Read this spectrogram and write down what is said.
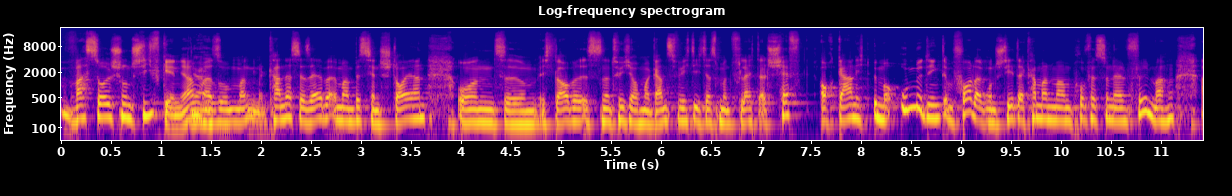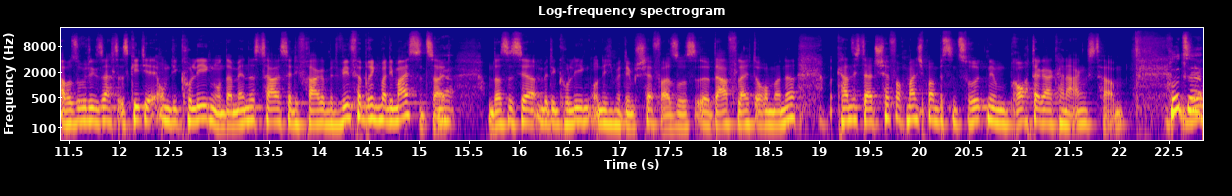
was soll schon schiefgehen, ja? ja? Also man kann das ja selber immer ein bisschen steuern und ähm, ich glaube, es ist natürlich auch mal ganz wichtig, dass man vielleicht als Chef auch gar nicht immer unbedingt im Vordergrund steht. Da kann man mal einen professionellen Film machen, aber so wie du gesagt hast, es geht ja um die Kollegen und am Ende des Tages ist ja die Frage, mit wem verbringt man die meiste Zeit? Ja. Und das ist ja mit den Kollegen und nicht mit dem Chef. Also es äh, da vielleicht auch immer, ne? Man kann sich da als Chef auch manchmal ein bisschen zurücknehmen und braucht da gar keine Angst haben. Kurzer,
